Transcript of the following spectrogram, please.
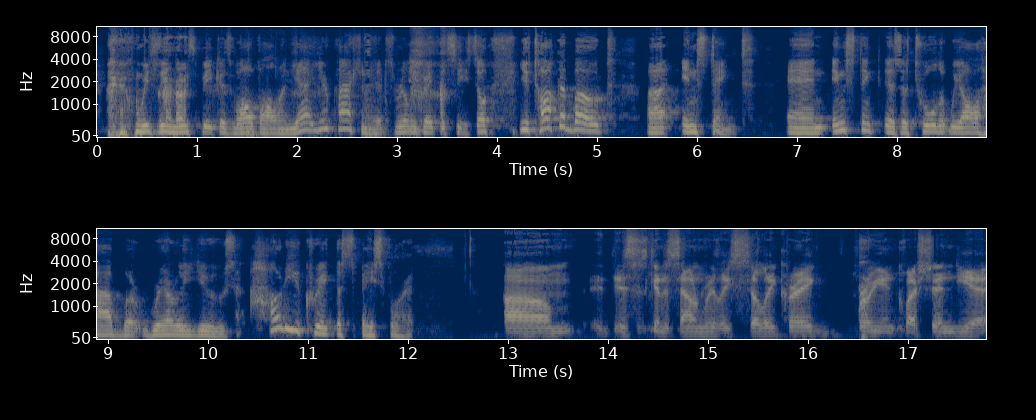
We've seen you speak as well, Paul, and yeah, you're passionate. It's really great to see. So you talk about uh, instinct and instinct is a tool that we all have but rarely use. How do you create the space for it? Um, this is going to sound really silly, Craig. Brilliant question. Yeah,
